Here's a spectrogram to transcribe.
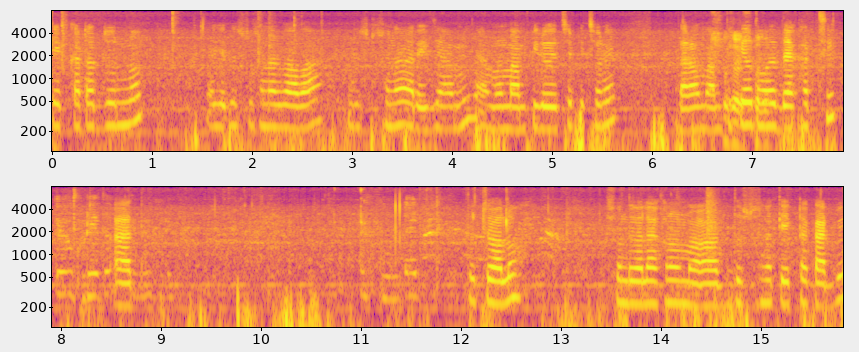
কেক কাটার জন্য। এই যে দুষ্টু সোনার বাবা দুষ্টু সোনা আর এই যে আমি আমার মাম্পি রয়েছে পিছনে। তারাও মাম্পিকেও তোমাদের দেখাচ্ছি। আর তো চলো, সন্ধ্যেবেলা এখন মা দুষ্টুসোনা কেকটা কাটবে,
